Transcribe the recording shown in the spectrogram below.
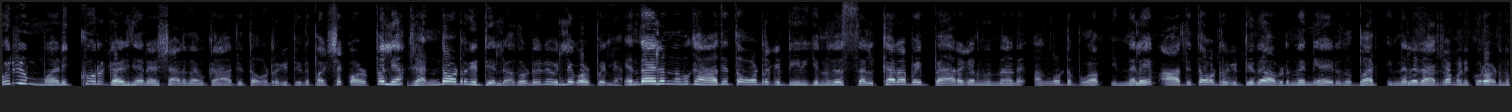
ഒരു മണിക്കൂർ കഴിഞ്ഞ ശേഷമാണ് നമുക്ക് ആദ്യത്തെ ഓർഡർ കിട്ടിയത്. പക്ഷെ കുഴപ്പമില്ല. രണ്ട് ഓർഡർ കിട്ടിയല്ലോ. അതുകൊണ്ട് പിന്നെ വലിയ കുഴപ്പമില്ല. എന്തായാലും നമുക്ക് ആദ്യത്തെ ഓർഡർ കിട്ടിയിരിക്കുന്നത് സൽക്കാര ബൈ പാരഗൺ നിന്നാണ്. അങ്ങോട്ട് പോകാം ഇന്നലെയും ആദ്യത്തെ ഓർഡർ കിട്ടിയത് അവിടുന്ന് തന്നെയായിരുന്നു. ബട്ട് ഇന്നലെ ഒരു അര മണിക്കൂർ അവിടുന്ന്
